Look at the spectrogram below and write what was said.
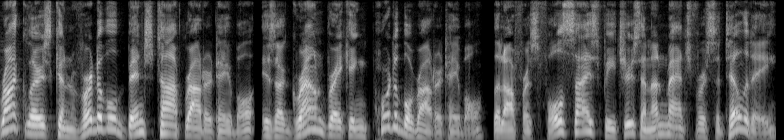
Rockler's convertible benchtop router table is a groundbreaking portable router table that offers full size features and unmatched versatility,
